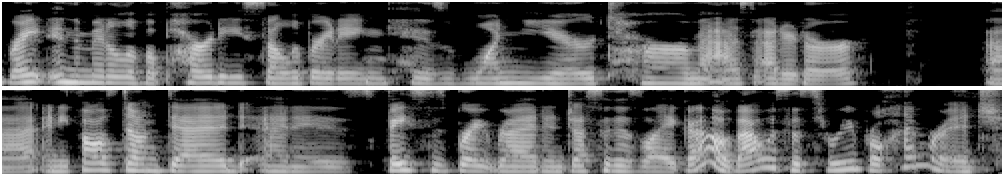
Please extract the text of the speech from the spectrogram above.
right in the middle of a party celebrating his one year term as editor. Uh, and he falls down dead, and his face is bright red. And Jessica's like, oh, that was a cerebral hemorrhage.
